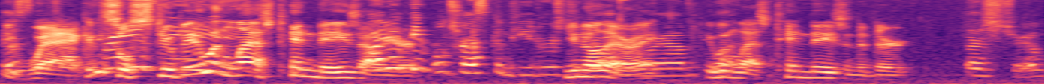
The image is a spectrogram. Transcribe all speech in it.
It's whack. It'd be so stupid. It wouldn't last ten days out here. Why do people trust computers? To You know that, right? Around? It wouldn't last ten days in the dirt. That's true.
